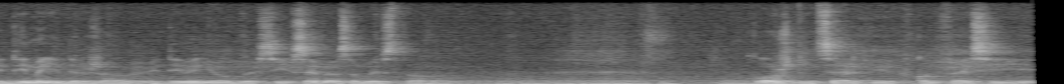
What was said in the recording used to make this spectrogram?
від імені держави, від імені області і себе особисто кожній церкві, в конфесії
